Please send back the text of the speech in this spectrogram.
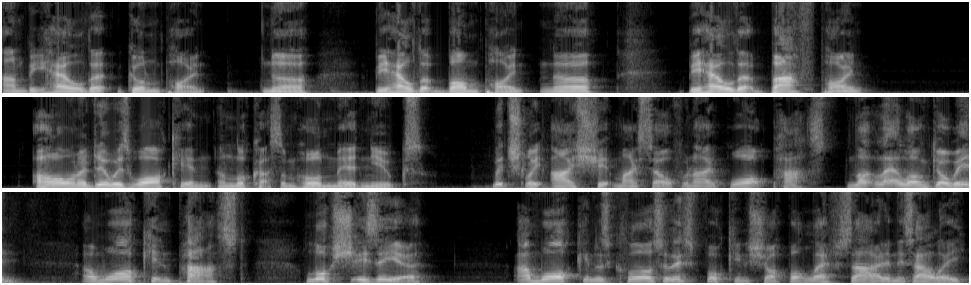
and be held at gunpoint. No. Be held at bomb point. No. Be held at bath point. All I want to do is walk in and look at some homemade nukes. Literally, I shit myself when I walk past, not let alone go in. I'm walking past. Lush is here. I'm walking as close to this fucking shop on left side in this alley.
